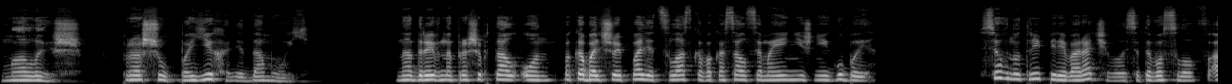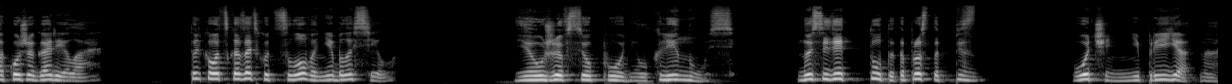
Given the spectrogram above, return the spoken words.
«Малыш, прошу, поехали домой!» Надрывно прошептал он, пока большой палец ласково касался моей нижней губы. Все внутри переворачивалось от его слов, а кожа горела. Только вот сказать хоть слово не было сил. Я уже все понял, клянусь. Но сидеть тут это просто пиз... Очень неприятно.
